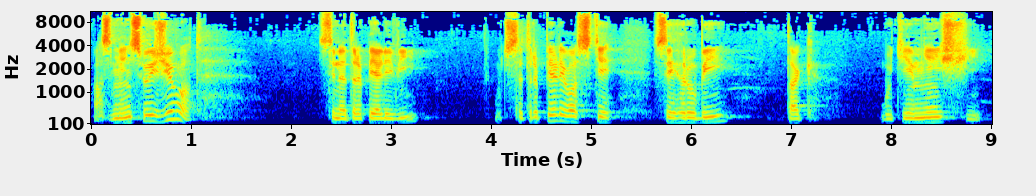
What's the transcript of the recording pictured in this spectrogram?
A změň svůj život. Jsi netrpělivý? Uč se trpělivosti. Jsi hrubý? Tak buď jemnější.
